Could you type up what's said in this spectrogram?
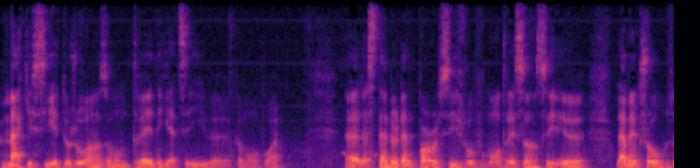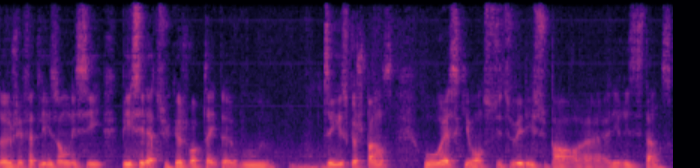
Mac ici est toujours en zone très négative, comme on voit. Euh, le Standard Poor's aussi, je vais vous montrer ça, c'est euh, la même chose. Euh, j'ai fait les zones ici, puis c'est là-dessus que je vais peut-être vous dire ce que je pense, où est-ce qu'ils vont situer les supports, les résistances.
